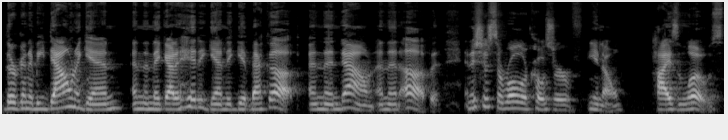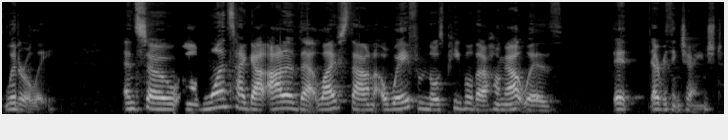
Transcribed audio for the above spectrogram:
they're going to be down again and then they got to hit again to get back up and then down and then up and it's just a roller coaster of you know highs and lows literally and so um, once i got out of that lifestyle and away from those people that i hung out with it everything changed.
